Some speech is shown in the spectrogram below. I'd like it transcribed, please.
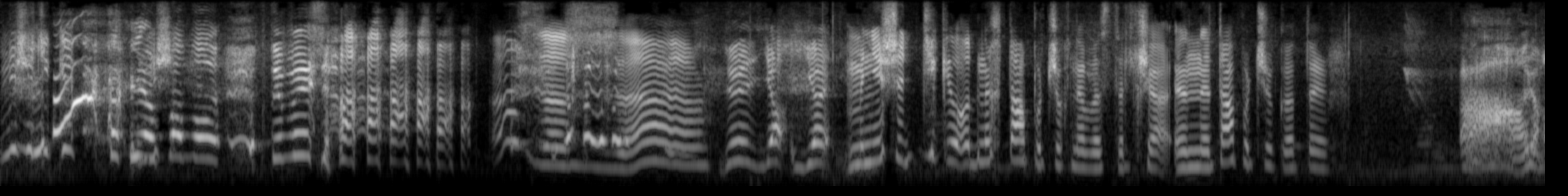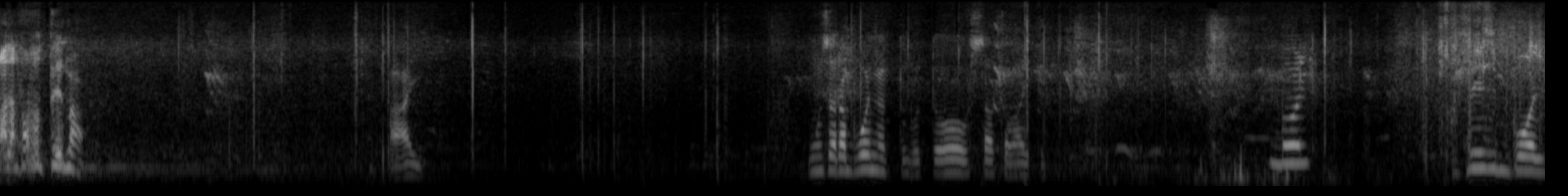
Мені ще тільки Я папа, дивися. за. Я, я, я... Мені ще тільки одних тапочок не вистачає. Е, Не тапочок, а тих. А, я мала павутина. Ай. Ну, зараз больно, то, то ставте лайки. Боль. Жизнь боль.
